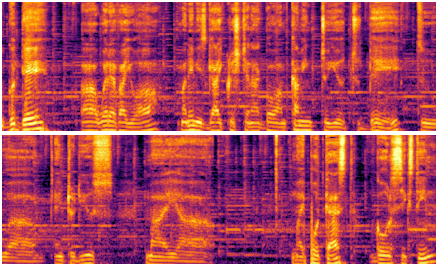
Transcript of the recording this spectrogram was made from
good day, uh, wherever you are. My name is Guy Christian Agbo. I'm coming to you today to uh, introduce my uh, my podcast, Goal 16.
